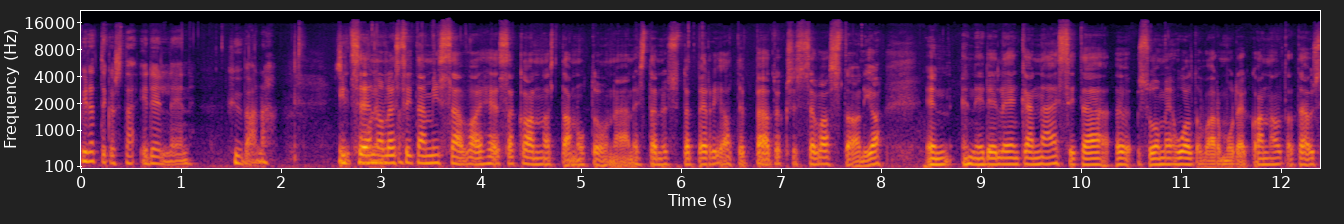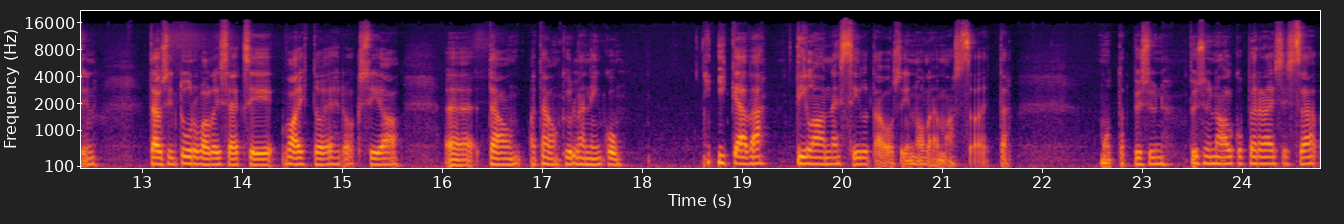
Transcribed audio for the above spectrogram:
Pidättekö sitä edelleen hyvänä. Itse en ole sitä missään vaiheessa kannattanut, olen äänestänyt sitä periaatepäätöksessä vastaan ja en, en edelleenkään näe sitä Suomen huoltovarmuuden kannalta täysin, täysin turvalliseksi vaihtoehdoksi ja tämä on, tämä on kyllä niin kuin ikävä tilanne siltä osin olemassa, että, mutta pysyn, pysyn alkuperäisissä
